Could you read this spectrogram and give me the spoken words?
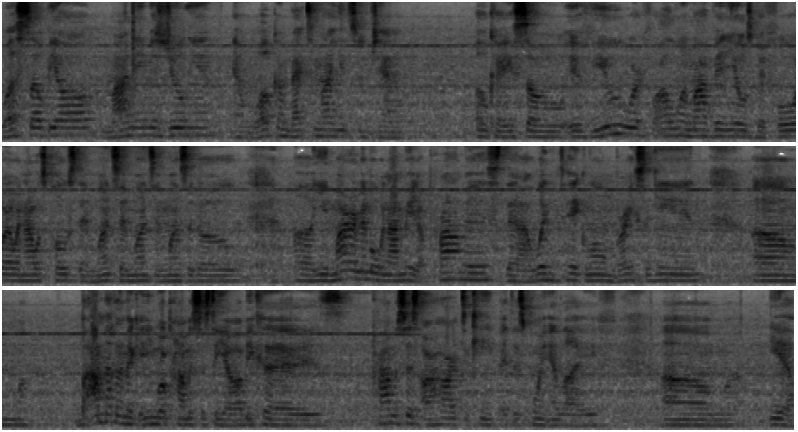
What's up, y'all? My name is Julian, and welcome back to my YouTube channel. Okay, so if you were following my videos before when I was posting months and months and months ago, uh, you might remember when I made a promise that I wouldn't take long breaks again. Um, but I'm not gonna make any more promises to y'all because promises are hard to keep at this point in life. Um, yeah,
